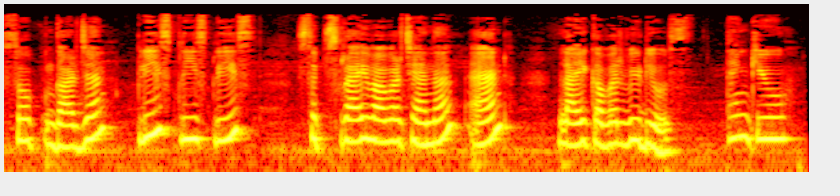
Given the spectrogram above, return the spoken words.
so guardian please please please subscribe our channel and like our videos. Thank you.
